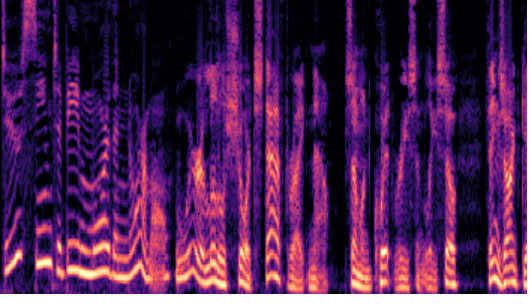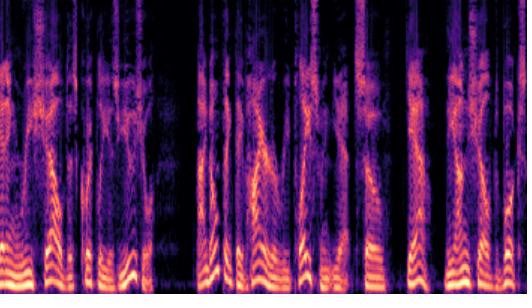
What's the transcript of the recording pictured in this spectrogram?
do seem to be more than normal. We're a little short-staffed right now. Someone quit recently, so things aren't getting reshelved as quickly as usual. I don't think they've hired a replacement yet, so yeah, the unshelved books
